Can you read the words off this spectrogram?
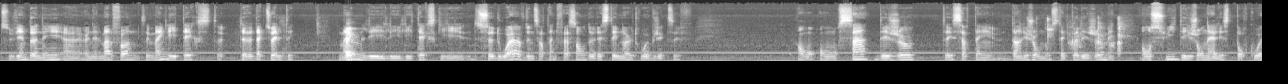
Tu viens de donner un, un élément le fun, tu sais, même les textes d'actualité, même les, les- les textes qui se doivent d'une certaine façon de rester neutres ou objectifs. On, on sent déjà, certains, dans les journaux, c'était le cas déjà, mais on suit des journalistes, pourquoi?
